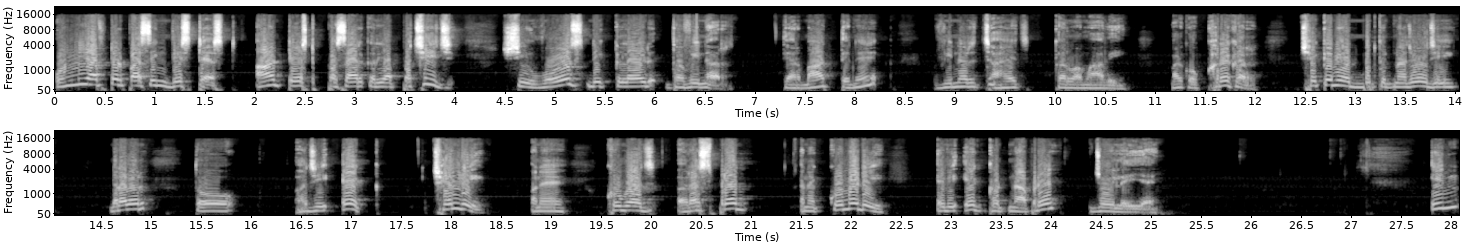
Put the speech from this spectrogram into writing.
Only after passing this test આ ટેસ્ટ પસાર કર્યા પછી જ she was declared the winner ત્યારબાદ તેને વિનર જાહેર કરવામાં આવી. બાળકો, ખરેખર છે કે નહીં અદ્ભુત ઘટના? જોવો જી. બરાબર? તો હજી એક છેલ્લી અને ખૂબ જ રસપ્રદ અને કોમેડી એવી એક ઘટના આપણે જોઈ લઈએ. In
